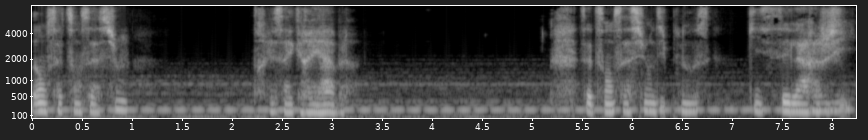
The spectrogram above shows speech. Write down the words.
dans cette sensation très agréable, cette sensation d'hypnose qui s'élargit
